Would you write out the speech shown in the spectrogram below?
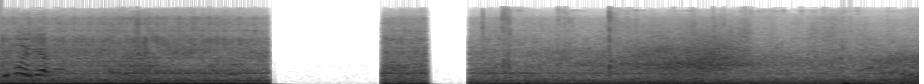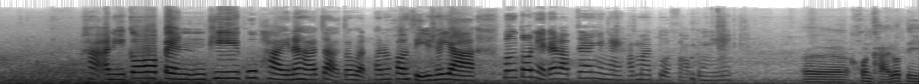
พี่โป้ยเดียว ค่ะ อันนี้ก็เป็นพี่กู้ภัยนะคะ จากจังหวัดพระนครศรีอยุธยา เบื้องต้นเนี่ยได้รับแจ้งยังไงครับมาตรวจสอบตรงนี้ เอ่อคนขายโรตี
